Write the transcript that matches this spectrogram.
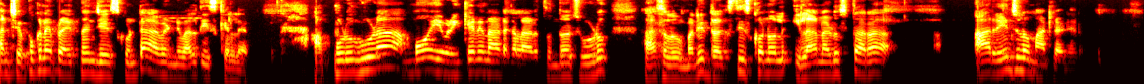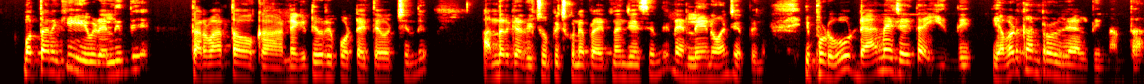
అని చెప్పుకునే ప్రయత్నం చేసుకుంటే ఆవిడ్ని వాళ్ళు తీసుకెళ్ళారు. అప్పుడు కూడా అమ్మో ఈవిడ ఇంకేనే నాటకాలు ఆడుతుందో చూడు అసలు మరి డ్రగ్స్ తీసుకున్న వాళ్ళు ఇలా నడుస్తారా? ఆ రేంజ్లో మాట్లాడారు. మొత్తానికి ఈవిడ వెళ్ళింది. తర్వాత ఒక నెగిటివ్ రిపోర్ట్ అయితే వచ్చింది. అందరికి అది చూపించుకునే ప్రయత్నం చేసింది. నేను లేను అని చెప్పింది. ఇప్పుడు డ్యామేజ్ అయితే అయ్యింది. ఎవడు కంట్రోల్ చేయాలి దీన్నంతా?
